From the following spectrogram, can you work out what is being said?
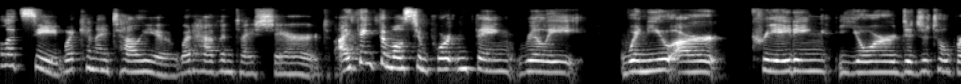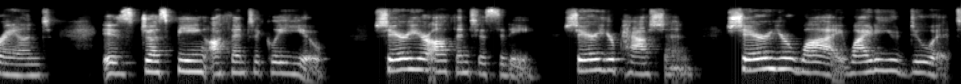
Let's see. What can I tell you? What haven't I shared? I think the most important thing, really, when you are creating your digital brand, is just being authentically you. Share your authenticity, share your passion, Share your why. Why do you do it?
